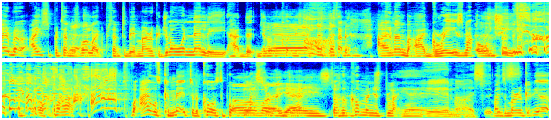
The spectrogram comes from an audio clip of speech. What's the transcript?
I remember. I used to pretend as well, like pretend to be American. Do you remember when Nelly had the, you know, Yeah. the cutting- I remember I grazed my own cheek. but I was committed to the cause to put a Oh plaster on my it, yeah. days. So I could come and just be like, yeah, yeah, Yeah, no, it's, man's it's- American, yeah.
